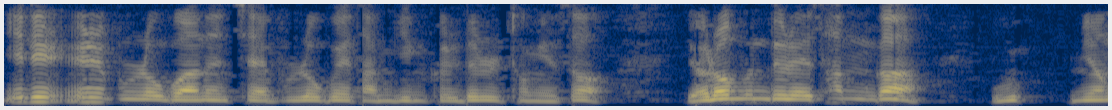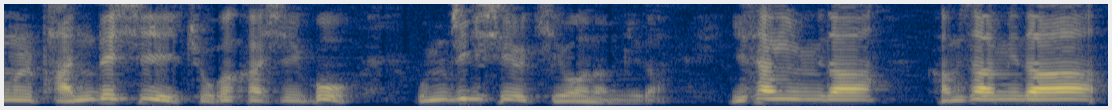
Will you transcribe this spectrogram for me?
1일 1블로그 하는 제 블로그에 담긴 글들을 통해서 여러분들의 삶과 운명을 반드시 조각하시고 움직이시길 기원합니다. 이상입니다. 감사합니다.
